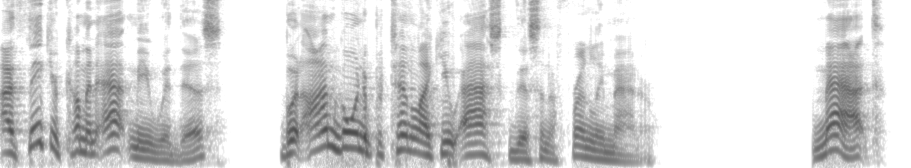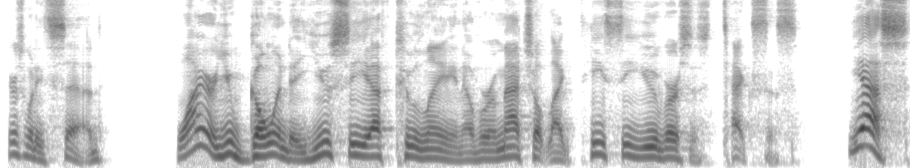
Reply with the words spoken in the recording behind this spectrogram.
I think you're coming at me with this, but I'm going to pretend like you asked this in a friendly manner. Matt, here's what he said Why are you going to UCF Tulane over a matchup like TCU versus Texas? Yes,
